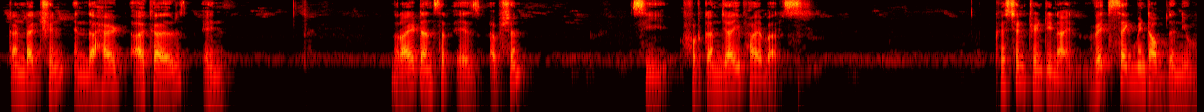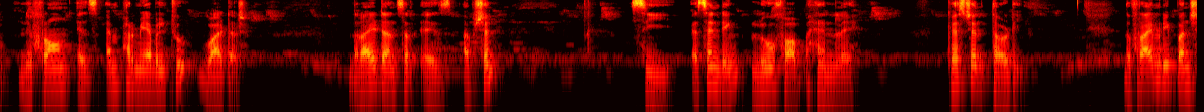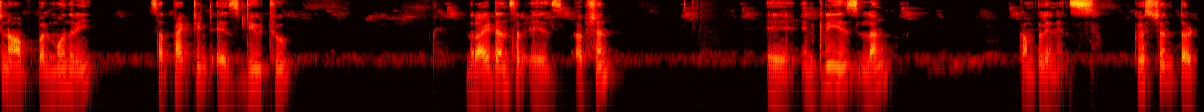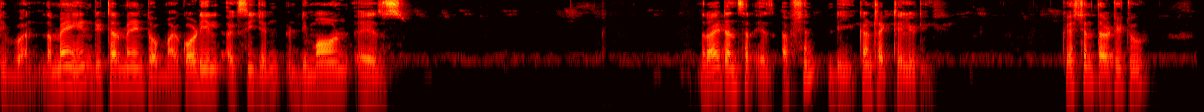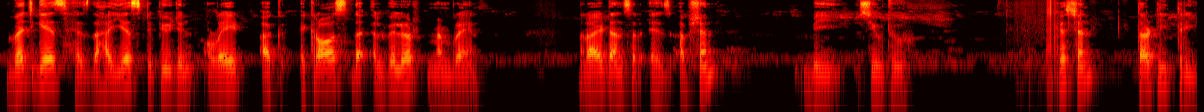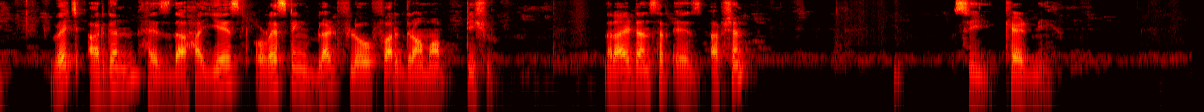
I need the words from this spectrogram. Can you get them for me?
conduction in the head occurs in the right answer is option C. Purkinje fibers. Question 29. Which segment of the nephron is impermeable to water? The right answer is option C. Ascending loop of Henle. Question 30. The primary function of pulmonary surfactant is due to the right answer is option A. Increase lung compliance. Question 31. The main determinant of myocardial oxygen demand is The right answer is option D. Contractility. Question 32. Which gas has the highest diffusion rate across the alveolar membrane? The right answer is option B CO2. Question 33. Which organ has the highest resting blood flow per gram of tissue? The right answer is option C. Kidney.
